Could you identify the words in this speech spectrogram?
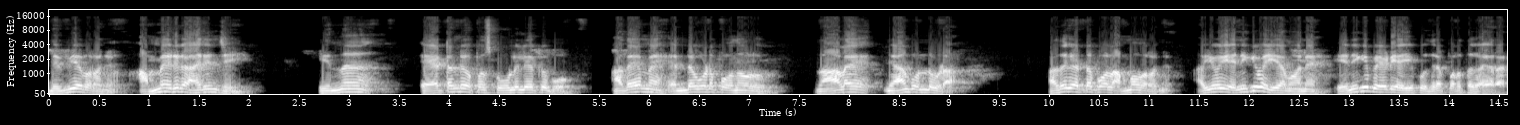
ദിവ്യ പറഞ്ഞു അമ്മ ഒരു കാര്യം ചെയ് ഇന്ന് ഏട്ടന്റെ ഒപ്പം സ്കൂളിലേക്ക് പോകും അതേമ്മേ എന്റെ കൂടെ പോന്നോളൂ. നാളെ ഞാൻ കൊണ്ടുവിടാം. അത് കേട്ടപ്പോൾ അമ്മ പറഞ്ഞു അയ്യോ എനിക്ക് വയ്യ മോനെ. എനിക്ക് പേടിയായി കുതിരപ്പുറത്ത് കയറാൻ.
